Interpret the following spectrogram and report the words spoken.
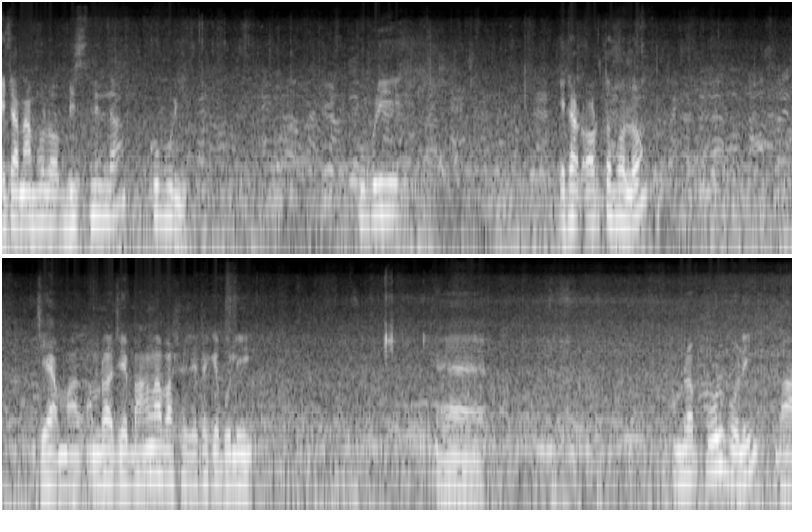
এটা নাম হলো বিসমিল্লা কুবুরি। কুবুরি, এটার অর্থ হলো যে আমার, আমরা যে বাংলা ভাষা যেটাকে বলি আমরা পোল বলি বা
